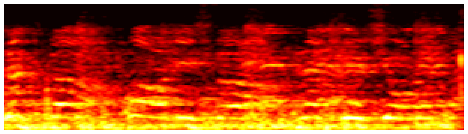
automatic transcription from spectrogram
le sport au l'inclusion, le Partage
